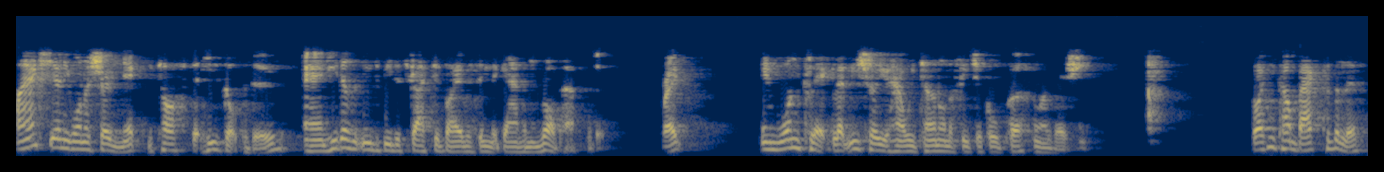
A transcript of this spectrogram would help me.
I actually only want to show Nick the tasks that he's got to do, and he doesn't need to be distracted by everything that Gavin and Rob have to do. Right? In one click, let me show you how we turn on a feature called personalization. So I can come back to the list.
